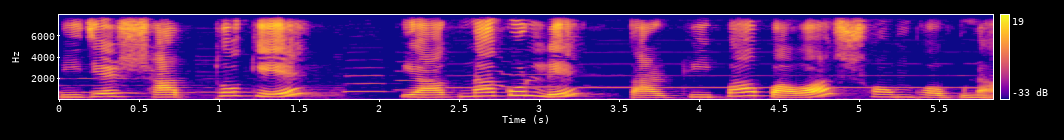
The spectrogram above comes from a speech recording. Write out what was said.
নিজের স্বার্থকে ত্যাগ না করলে তার কৃপা পাওয়া সম্ভব না।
